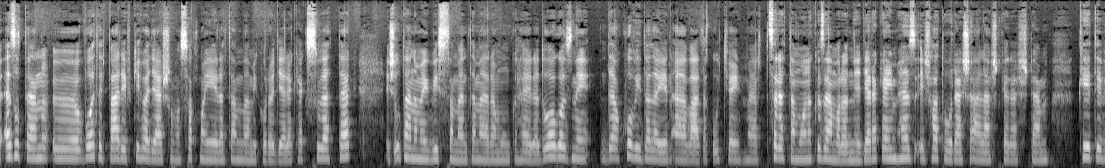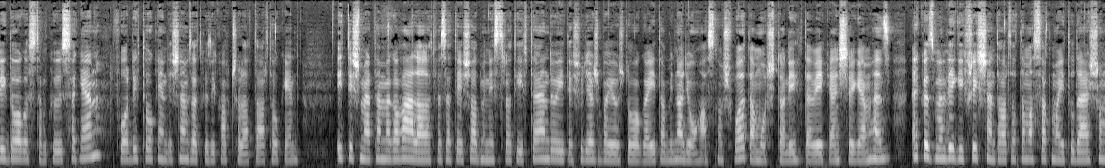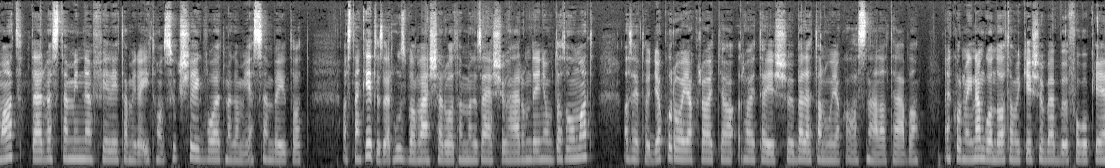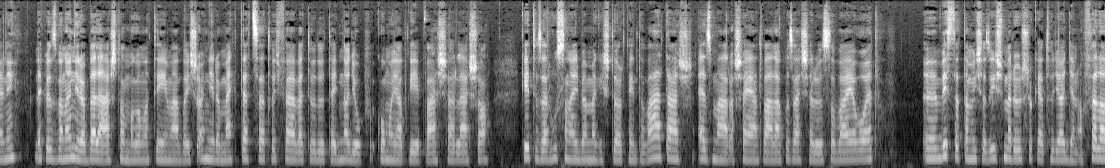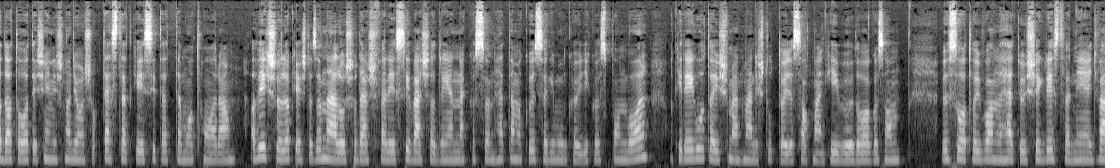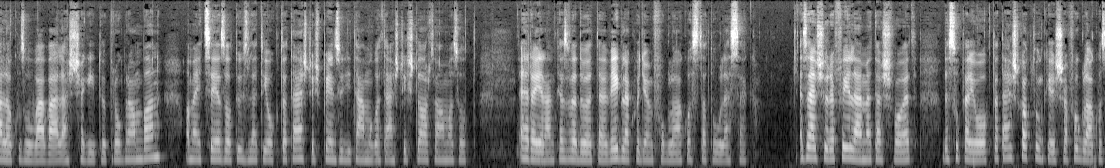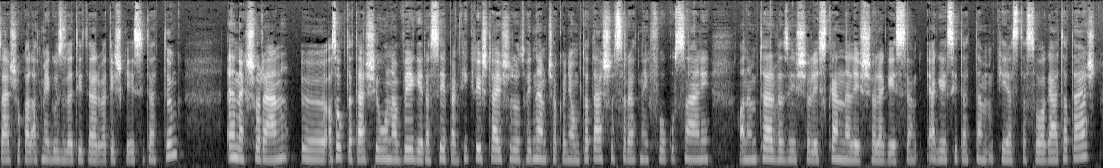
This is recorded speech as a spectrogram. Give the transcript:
Ezután volt egy pár év kihagyásom a szakmai életemben, amikor a gyerekek születtek, és utána még visszamentem erre a munkahelyre dolgozni, de a Covid elején elváltak útjaink, mert szerettem volna közel maradni a gyerekeimhez, és hat órás állást kerestem. Két évig dolgoztam Kőszegen, fordítóként és nemzetközi kapcsolattartóként. Itt ismertem meg a vállalatvezetés adminisztratív teendőit és ügyes-bajos dolgait, ami nagyon hasznos volt a mostani tevékenységemhez. Eközben végig frissen tartottam a szakmai tudásomat, terveztem mindenfélét, amire itthon szükség volt, meg ami eszembe jutott. Aztán 2020-ban vásároltam meg az első 3D nyomtatómat, azért, hogy gyakoroljak rajta, rajta és beletanuljak a használatába. Ekkor még nem gondoltam, hogy később ebből fogok élni, de közben annyira belástam magam a témába, és annyira megtetszett, hogy felvetődött egy nagyobb, komolyabb gép vásárlása. 2021-ben meg is történt a váltás, ez már a saját vállalkozás előszobája volt. Biztattam is az ismerősöket, hogy adjanak feladatot, és én is nagyon sok tesztet készítettem otthonra. A végső lökést az önállósodás felé Szívás Adriennek köszönhetem a Kőszegi Munkaügyi Központból, aki régóta ismert, már is tudta, hogy a szakmán kívül dolgozom. Ő szólt, hogy van lehetőség részt venni egy vállalkozóvá válás segítő programban, amely célzott üzleti oktatást és pénzügyi támogatást is tartalmazott. Erre jelentkezve dölt el végleg, hogy önfoglalkoztató leszek. Ez elsőre félelmetes volt, de szuper jó oktatást kaptunk, és a foglalkozások alatt még üzleti tervet is készítettünk. Ennek során az oktatási hónap végére szépen kikristályosodott, hogy nem csak a nyomtatásra szeretnék fókuszálni, hanem tervezéssel és szkenneléssel egész, egészítettem ki ezt a szolgáltatást,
